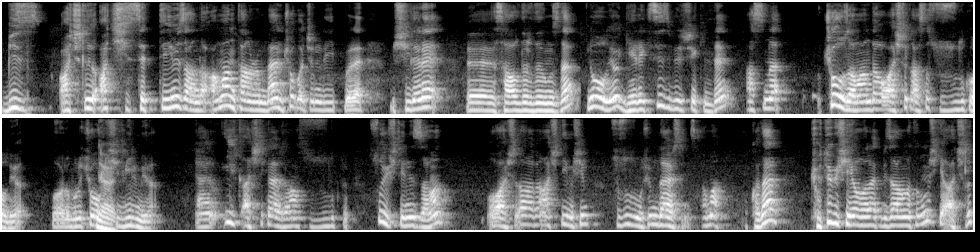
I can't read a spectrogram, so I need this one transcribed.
biz açlığı aç hissettiğimiz anda aman tanrım ben çok açım deyip böyle bir şeylere e, saldırdığımızda ne oluyor? Gereksiz bir şekilde aslında çoğu zaman da o açlık aslında susuzluk oluyor. Bu arada bunu çoğu Evet. kişi bilmiyor. Yani ilk açlık her zaman susuzluktur. Su içtiğiniz zaman o açlık, aa ben aç değilmişim, susuzmuşum dersiniz. Ama o kadar kötü bir şey olarak bize anlatılmış ki açlık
